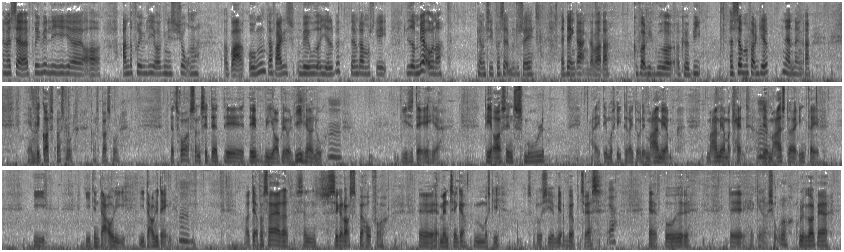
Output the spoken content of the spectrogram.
at man ser frivillige øh, og andre frivillige organisationer, og bare unge, der faktisk vil ud og hjælpe dem, der måske lider mere under, kan man sige. For eksempel, du sagde, at dengang, der var der, kunne folk ikke gå ud og, og køre bil. Altså, så må folk hjælpe hinanden dengang. Jamen, det er et godt spørgsmål. Godt spørgsmål. Jeg tror sådan set, at det, det vi oplever lige her og nu, mm. Disse dage her, det er også en smule, nej, det er måske ikke det rigtige ord, det er meget mere, det er meget mere markant, og mm. det er et meget større indgreb i, i den daglige, i dagligdagen. Mm. Og derfor så er der sådan, sikkert også behov for, øh, at man tænker måske, som du siger, mere, mere på tværs ja. af både øh, generationer, kunne det godt være, øh,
